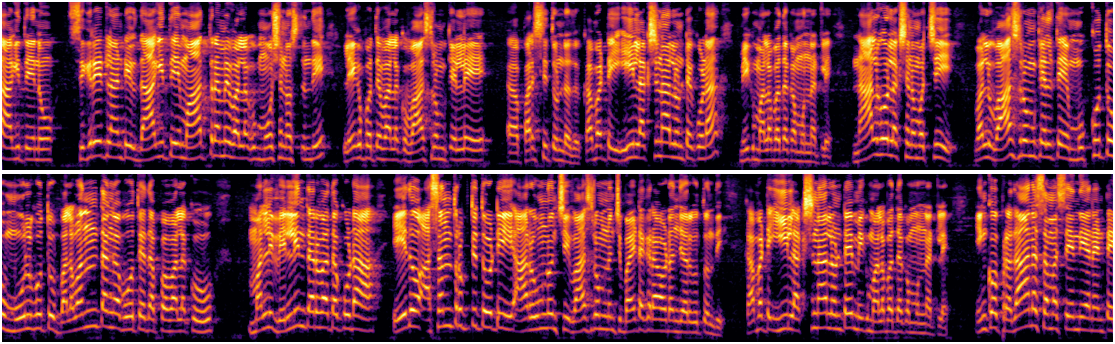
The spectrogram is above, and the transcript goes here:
తాగితేనో సిగరెట్ లాంటివి తాగితే మాత్రమే వాళ్ళకు మోషన్ వస్తుంది. లేకపోతే వాళ్ళకు వాష్రూమ్కి వెళ్ళే పరిస్థితి ఉండదు. కాబట్టి ఈ లక్షణాలు ఉంటే కూడా మీకు మలబద్ధకం ఉన్నట్లే. నాలుగో లక్షణం వచ్చి వాళ్ళు వాష్రూమ్కి వెళ్తే ముక్కుతూ మూలుగుతూ బలవంతంగా పోతే తప్ప వాళ్ళకు మళ్ళీ వెళ్ళిన తర్వాత కూడా ఏదో అసంతృప్తితోటి ఆ రూమ్ నుంచి వాష్రూమ్ నుంచి బయటకు రావడం జరుగుతుంది. కాబట్టి ఈ లక్షణాలు ఉంటే మీకు మలబద్ధకం ఉన్నట్లే. ఇంకో ప్రధాన సమస్య ఏంది అని అంటే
